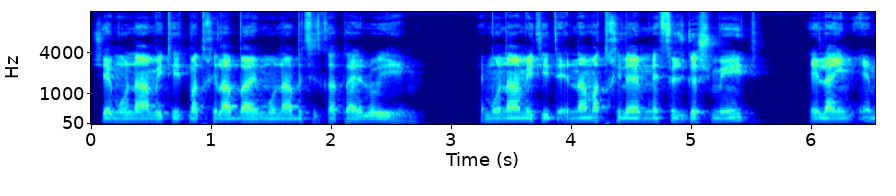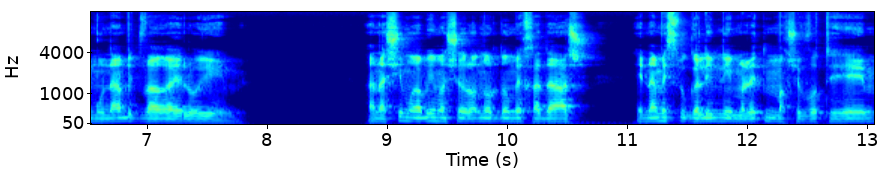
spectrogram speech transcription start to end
שאמונה אמיתית מתחילה באמונה בצדקת האלוהים. אמונה אמיתית אינה מתחילה עם נפש גשמית, אלא עם אמונה בדבר האלוהים. אנשים רבים אשר לא נולדו מחדש אינם מסוגלים להימלט ממחשבותיהם,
